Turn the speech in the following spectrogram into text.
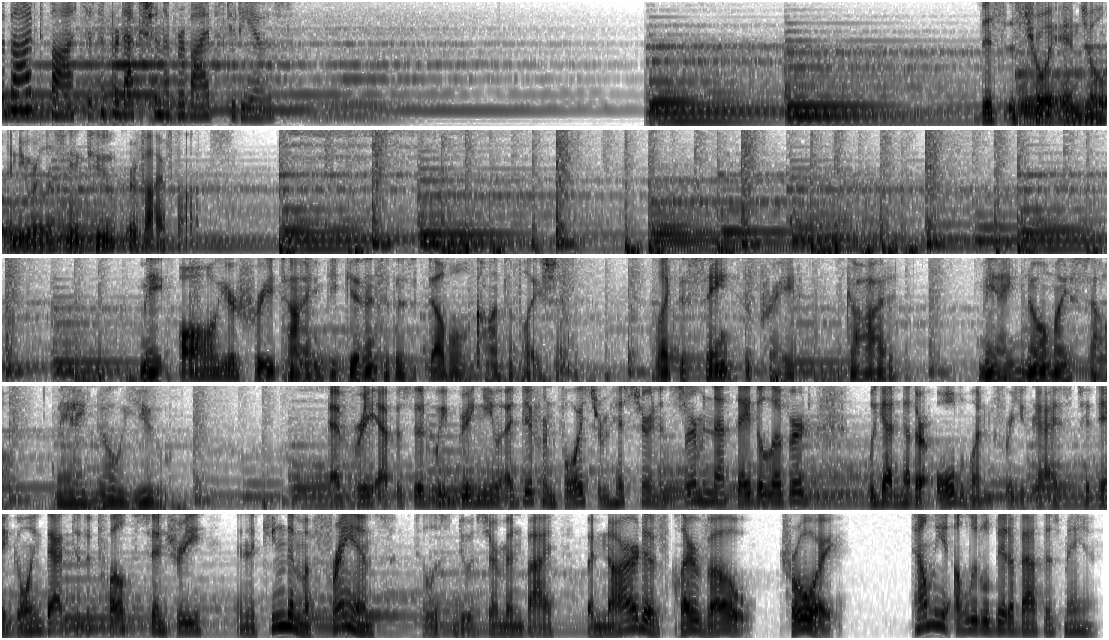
Revived Thoughts is a production of Revive Studios. This is Troy Angel, and you are listening to Revive Thoughts. May all your free time be given to this double contemplation. Like the saint who prayed, God, may I know myself, may I know you. Every episode, we bring you a different voice from history and a sermon that they delivered. We got another old one for you guys today, going back to the 12th century in the Kingdom of France to listen to a sermon by Bernard of Clairvaux. Troy, tell me a little bit about this man.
